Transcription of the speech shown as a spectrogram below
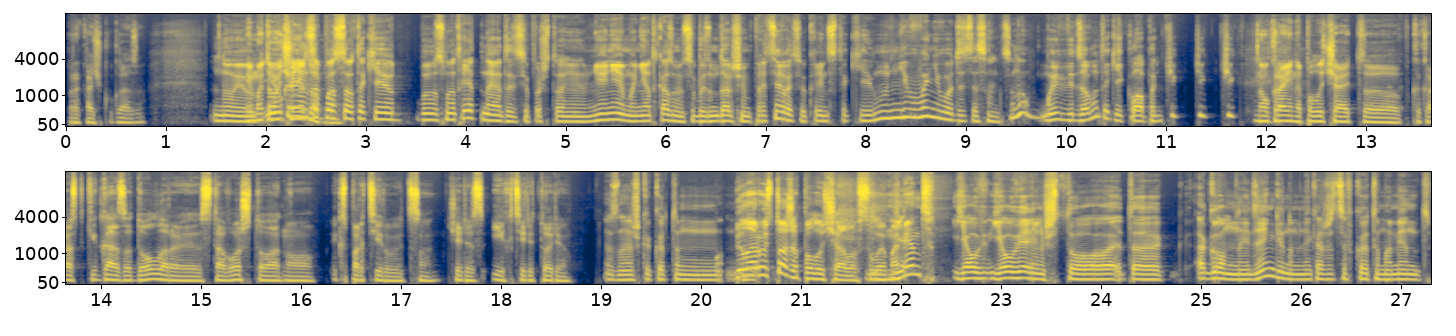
прокачку газа. Ну, и, Им это и очень украинцы удобно. просто такие будут смотреть на это, типа, что они, не-не, мы не отказываемся, будем дальше импортировать. Украинцы такие, ну, не, вы не вводите санкции. Ну, мы введем такие клапан, чик-чик-чик. Но Украина получает э, как раз-таки газодоллары с того, что оно экспортируется через их территорию. Знаешь, как это... Беларусь тоже получала в свой Я- момент. Я, я уверен, что это огромные деньги, но мне кажется, в какой-то момент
